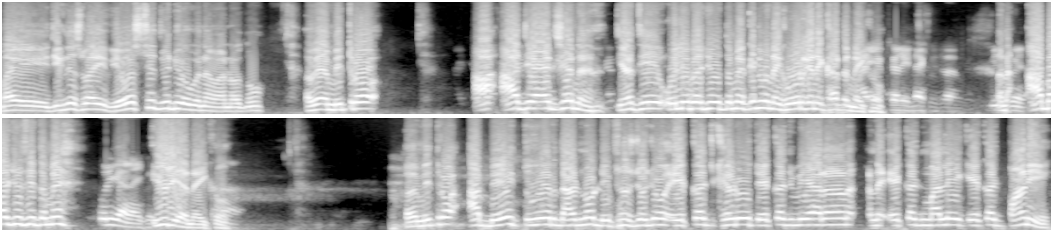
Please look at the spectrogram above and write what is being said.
ભાઈ જિગ્નેશભાઈ વ્યવસ્થિત વીડિયો બનાવવાનો હતો. હવે મિત્રો આ આ જે એડ છે ને ત્યાંથી ઓલી બાજુ તમે કેટલું નાખ્યું? ઓર્ગેનિક ખાતર નાખ્યું. અને આ બાજુથી તમે યુરિયા નાખ્યું. મિત્રો, આ બે તુવેર દાળનો ડિફરન્સ જોજો. એક જ ખેડૂત, એક જ બિયારણ અને એક જ માલિક, એક જ પાણી.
